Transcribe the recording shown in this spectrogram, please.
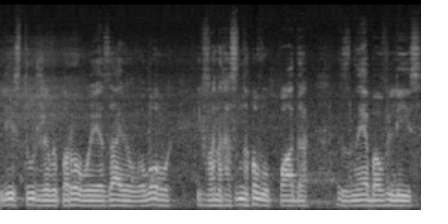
ліс тут же випаровує зайву вологу і вона знову падає з неба в ліс.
